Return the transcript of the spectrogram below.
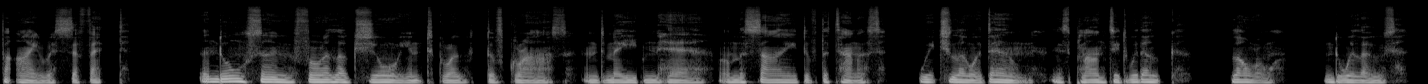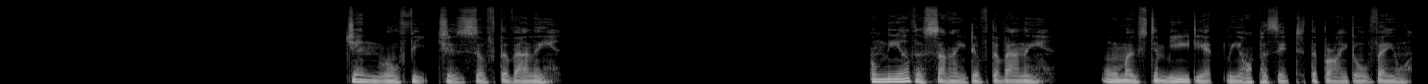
for iris effect and also for a luxuriant growth of grass and maidenhair on the side of the talus, which lower down is planted with oak, laurel, and willows. General features of the valley. On the other side of the valley, almost immediately opposite the bridal veil,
